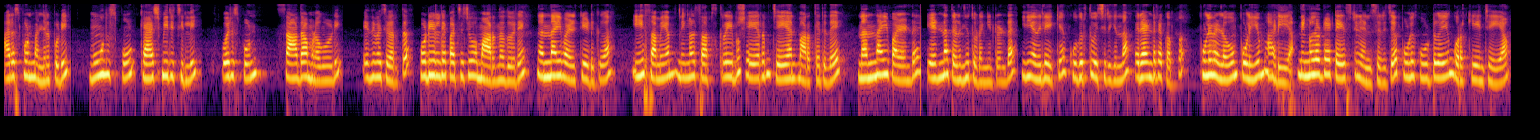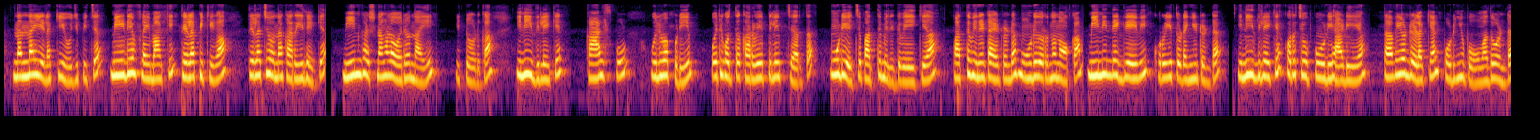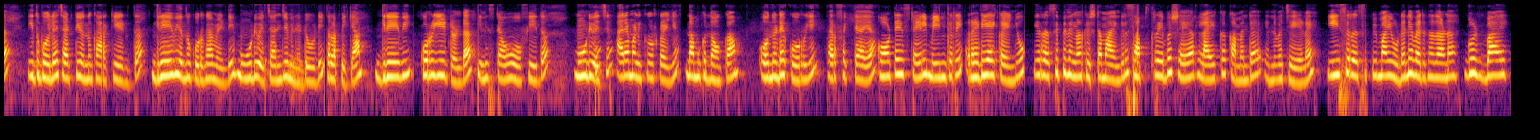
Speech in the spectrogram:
അര സ്പൂൺ മഞ്ഞൾപ്പൊടി മൂന്ന് സ്പൂൺ കാശ്മീരി ചില്ലി ഒരു സ്പൂൺ സാദാ മുളക് പൊടി എന്നിവ ചേർത്ത് പൊടികളുടെ പച്ചച്ചുവ മാറുന്നതുവരെ നന്നായി വഴറ്റിയെടുക്കുക. ഈ സമയം നിങ്ങൾ സബ്സ്ക്രൈബും ഷെയറും ചെയ്യാൻ മറക്കരുതേ. നന്നായി വഴണ്ട് എണ്ണ തെളിഞ്ഞു തുടങ്ങിയിട്ടുണ്ട്. ഇനി അതിലേക്ക് കുതിർത്ത് വെച്ചിരിക്കുന്ന രണ്ടര കപ്പ് പുളിവെള്ളവും പുളിയും ആഡ് ചെയ്യാം. നിങ്ങളുടെ ടേസ്റ്റിനനുസരിച്ച് പുളി കൂട്ടുകയും കുറയ്ക്കുകയും ചെയ്യാം. നന്നായി ഇളക്കി യോജിപ്പിച്ച് മീഡിയം ഫ്ലെയിമാക്കി തിളപ്പിക്കുക. തിളച്ചു വന്ന കറിയിലേക്ക് മീൻ കഷ്ണങ്ങൾ ഓരോന്നായി ഇട്ടു കൊടുക്കാം ഇനി ഇതിലേക്ക് കാൽ സ്പൂൺ ഉലുവപ്പൊടിയും ഒരു കൊത്ത് കറിവേപ്പിലയും ചേർത്ത് മൂടി വെച്ച് പത്ത് മിനിറ്റ് വേവിക്കുക. പത്ത് മിനിറ്റ് ആയിട്ടുണ്ട് മൂടി തുറന്ന് നോക്കാം. മീനിന്റെ ഗ്രേവി കുറുകി തുടങ്ങിയിട്ടുണ്ട്. ഇനി ഇതിലേക്ക് കുറച്ച് ഉപ്പ് കൂടി ആഡ് ചെയ്യാം. തവയൊണ്ട് ഇളക്കിയാൽ പൊടിഞ്ഞു പോകും അതുകൊണ്ട് ഇതുപോലെ ചട്ടി ഒന്ന് കറക്കിയെടുത്ത് ഗ്രേവി ഒന്ന് കുറുകാൻ വേണ്ടി മൂടി വെച്ച് അഞ്ച് മിനിറ്റ് കൂടി തിളപ്പിക്കാം. ഗ്രേവി കുറുകിയിട്ടുണ്ട്. ഇനി സ്റ്റൗ ഓഫ് ചെയ്ത് മൂടി വെച്ച് അരമണിക്കൂർ കഴിഞ്ഞ് നമുക്ക് നോക്കാം. ഒന്നുകൂടെ കുറുകി പെർഫെക്റ്റ് ആയ കോട്ടയം സ്റ്റൈൽ മീൻ കറി റെഡിയായി കഴിഞ്ഞു. ഈ റെസിപ്പി നിങ്ങൾക്ക് ഇഷ്ടമായെങ്കിൽ സബ്സ്ക്രൈബ് ഷെയർ ലൈക്ക് കമന്റ് എന്നിവ ചെയ്യണേ. ഈസി റെസിപ്പിയുമായി ഉടനെ വരുന്നതാണ്. Good bye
